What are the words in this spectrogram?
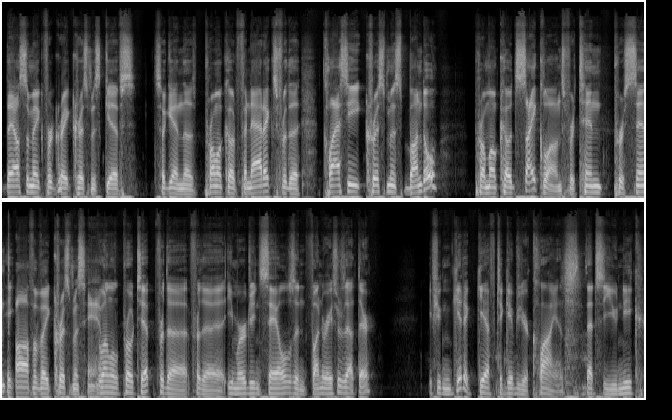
They also make for great Christmas gifts. So again, the promo code Fanatics for the classy Christmas bundle. Promo code Cyclones for 10% off of a Christmas ham. You want a little pro tip for the for the emerging sales and fundraisers out there? If you can get a gift to give to your clients that's unique,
